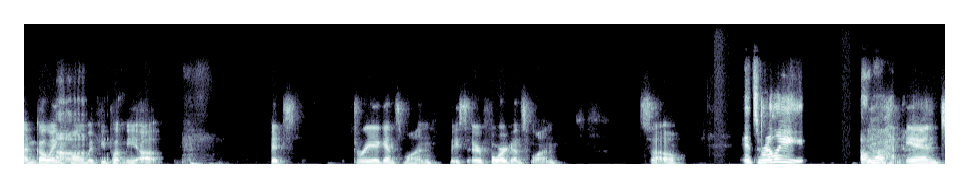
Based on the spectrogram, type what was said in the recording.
I'm going uh, home if you put me up. It's three against one, base or four against one. So it's really oh, yeah. And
